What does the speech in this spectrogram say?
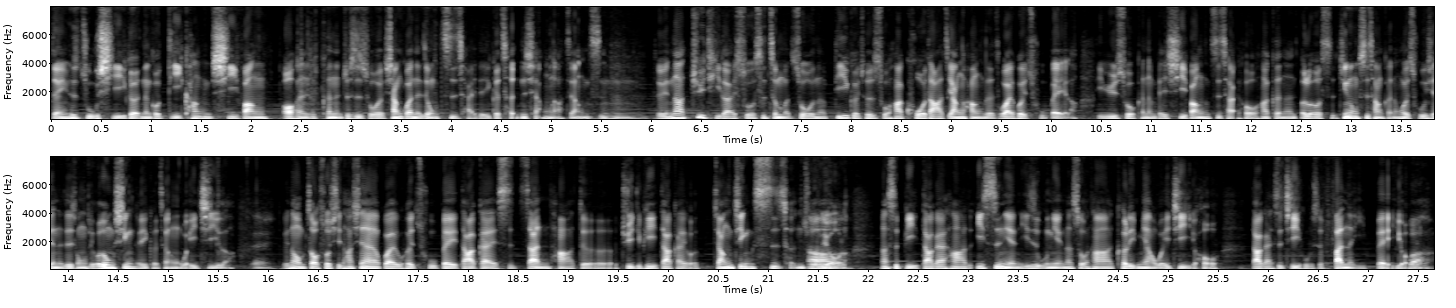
等于是筑起一个能够抵抗西方，包含可能就是说相关的这种制裁的一个城墙啦，这样子。嗯，对。那具体来说是怎么做呢？第一个就是说它扩大央行的外汇储备了，比如说可能被西方制裁后，它可能俄罗斯金融市场可能会出现的这种流动性的一个这种危机了。对。那我们知道说，其实它现在外汇储备大概是占它的 GDP 大概有将近四成左右了。哦那是比大概他一四年、一五年的时候，他克里米亚危机以后，大概是几乎是翻了一倍有。哇！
